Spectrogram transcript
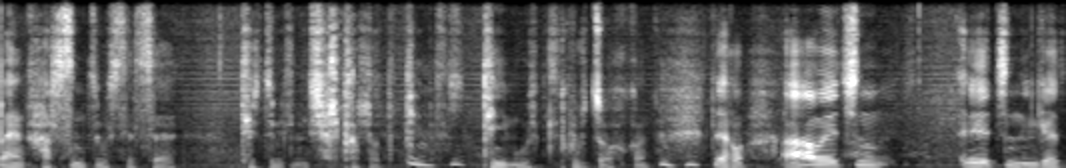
байн харсан зүйлсээс тэр зүйл нь шалтгаалаад тийм үйлдэлд хүрж байгаа байхгүй. Тэг яг аав ээж нь ээж нь ингээд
